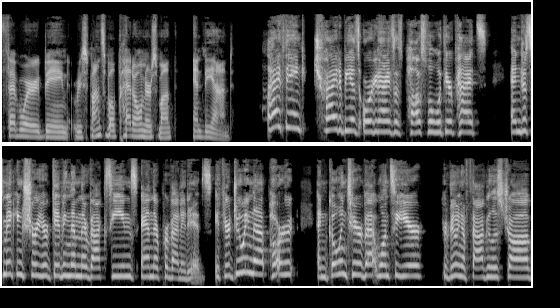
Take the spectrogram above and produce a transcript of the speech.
February being Responsible Pet Owners Month and beyond? I think try to be as organized as possible with your pets and just making sure you're giving them their vaccines and their preventatives. If you're doing that part and going to your vet once a year, you're doing a fabulous job.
